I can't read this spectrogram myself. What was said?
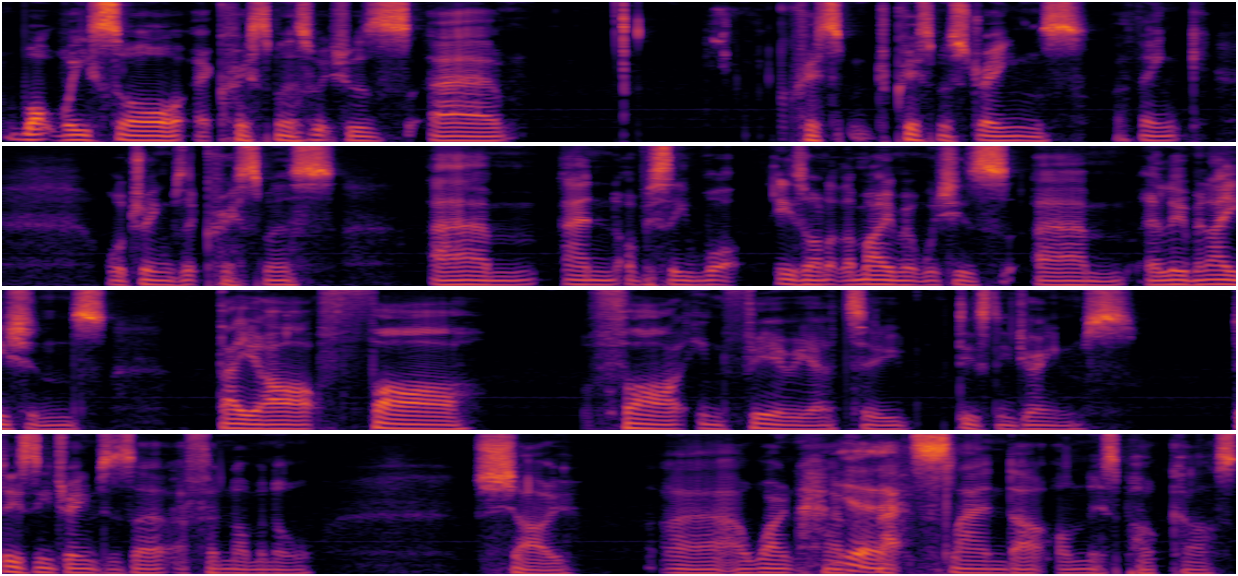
what we saw at Christmas, which was uh, Chris, Christmas dreams, I think, or dreams at Christmas, um, and obviously what is on at the moment, which is um, Illuminations, they are far, far inferior to Disney Dreams. Disney Dreams is a, a phenomenal show. Uh, I won't have Yeah. that slander on this podcast.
